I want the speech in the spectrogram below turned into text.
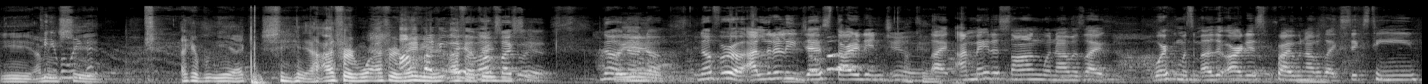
Yeah. I Can mean, you believe shit. I can. Yeah. I can. Shit. I've heard. one- I've heard I'm many. I've heard him. I'm crazy fucking shit. with him. No, But no, yeah. no, no, for real. I literally just started in June. Okay. Like I made a song when I was like working with some other artists, probably when I was like 16.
